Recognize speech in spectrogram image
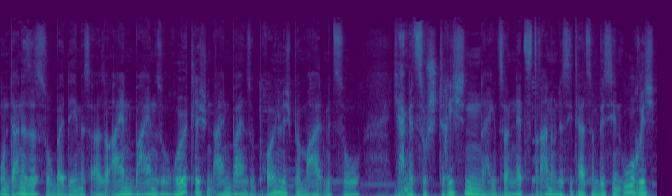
Und dann ist es so, bei dem ist also ein Bein so rötlich und ein Bein so bräunlich bemalt mit so, ja, mit so Strichen, da hängt so ein Netz dran und es sieht halt so ein bisschen urig,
